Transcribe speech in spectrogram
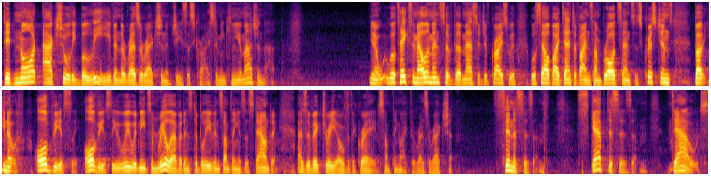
did not actually believe in the resurrection of Jesus Christ. I mean, can you imagine that? You know, we'll take some elements of the message of Christ, we'll, self identify in some broad sense as Christians, but, you know, obviously, obviously, we would need some real evidence to believe in something as astounding as a victory over the grave, something like the resurrection. Cynicism, skepticism, doubt,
